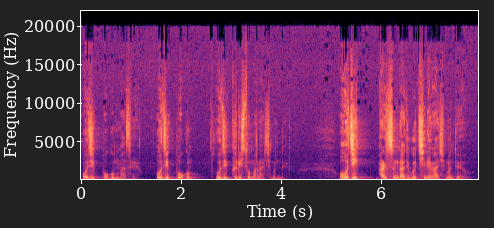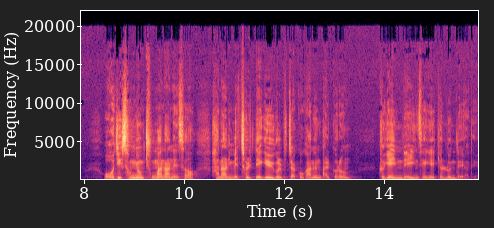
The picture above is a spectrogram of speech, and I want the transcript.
오직 복음 하세요. 오직 복음, 오직 그리스도만 하시면 돼요. 오직 말씀 가지고 진행하시면 돼요. 오직 성령 충만 안에서 하나님의 절대 계획을 붙잡고 가는 발걸음, 그게 내 인생의 결론 돼야 돼요.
